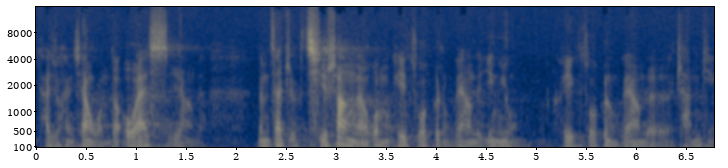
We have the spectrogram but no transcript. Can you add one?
它就很像我们的 OS 一样的。那么在这其上呢，我们可以做各种各样的应用。可以做各种各样的产品。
